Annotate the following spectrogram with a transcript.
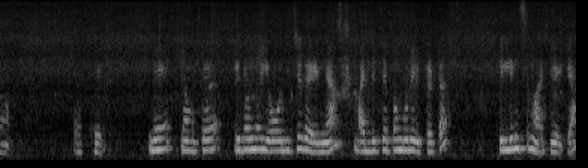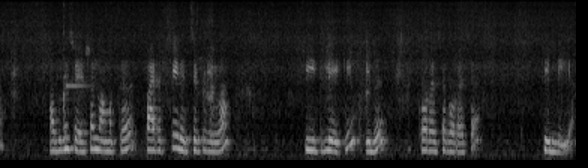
ആ ഓക്കെ. ഇനി നമുക്ക് ഇതൊന്ന് യോജിച്ച് കഴിഞ്ഞാൽ മല്ലിച്ചപ്പും കൂടി ഇട്ടിട്ട് ഫില്ലിങ്സ് മാറ്റി വയ്ക്കാം. അതിനുശേഷം നമുക്ക് പരത്തി വെച്ചിട്ടുള്ള ഷീറ്റിലേക്ക് ഇത് കുറേശ്ശെ കുറേശ്ശെ ഫില്ല് ചെയ്യാം.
